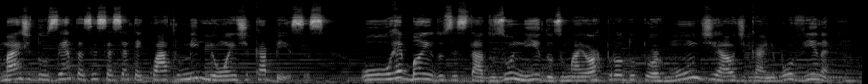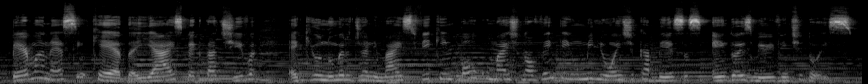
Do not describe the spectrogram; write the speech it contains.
mais de 264 milhões de cabeças. O rebanho dos Estados Unidos, o maior produtor mundial de carne bovina, permanece em queda e a expectativa é que o número de animais fique em pouco mais de 91 milhões de cabeças em 2022.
